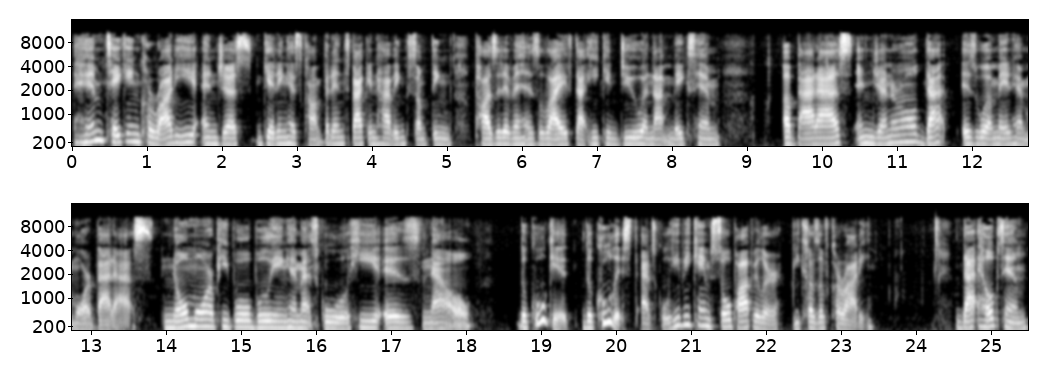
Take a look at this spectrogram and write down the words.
him taking karate and just getting his confidence back and having something positive in his life that he can do and that makes him a badass in general, that is what made him more badass. No more people bullying him at school. He is now the cool kid, the coolest at school. He became so popular because of karate. That helped him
